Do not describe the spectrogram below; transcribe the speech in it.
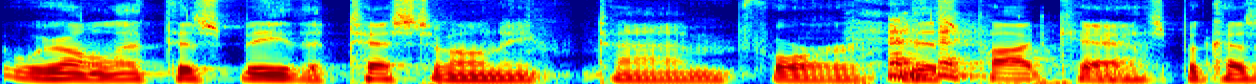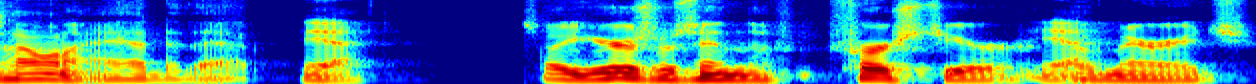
we're going to let this be the testimony time for this podcast because I want to add to that. Yeah, So yours was in the first year Yeah. of marriage.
